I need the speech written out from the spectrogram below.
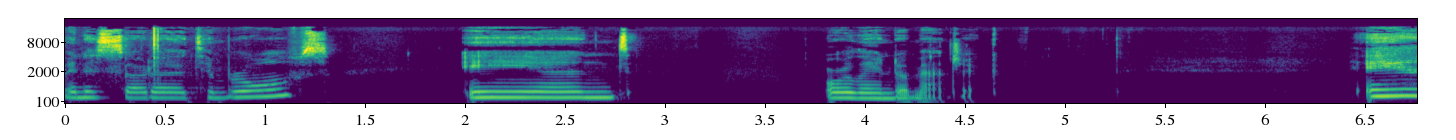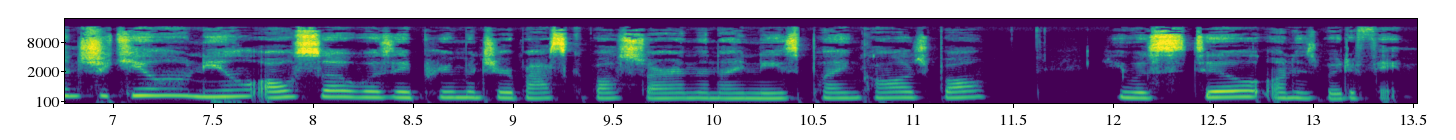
Minnesota Timberwolves and Orlando Magic. And Shaquille O'Neal also was a premature basketball star in the 90s playing college ball. He was still on his way to fame.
